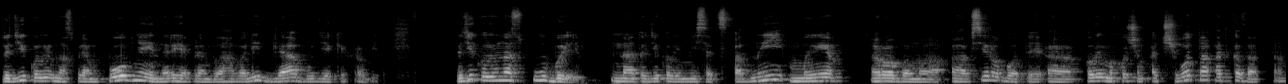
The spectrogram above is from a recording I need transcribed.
Тоді, коли у нас прям повня енергія прям благоволить для будь-яких робіт. Тоді, коли у нас убиль, на тоді, коли місяць спадний, ми робимо всі роботи, коли ми хочемо від чого-то відказатися.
